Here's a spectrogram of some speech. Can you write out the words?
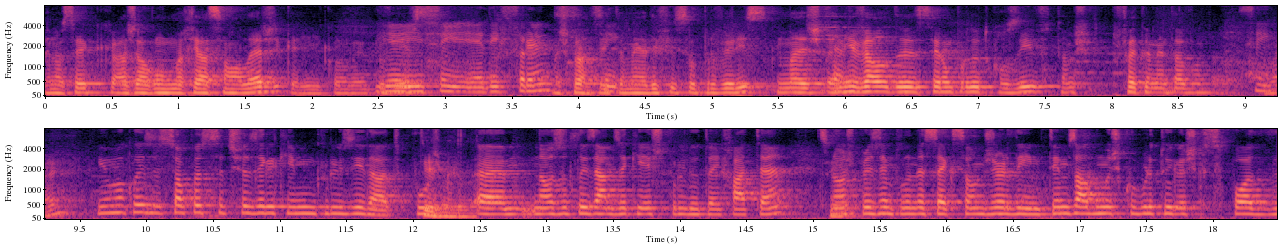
a não ser que haja alguma reação alérgica e convém E prever aí sim, é diferente. mas pronto, sim. aí também é difícil prever isso, mas Certo. a nível de ser um produto corrosivo estamos perfeitamente à vontade. Sim. está bem? E uma coisa só para satisfazer aqui a minha curiosidade, porque ahm, nós utilizámos aqui este produto em Ratan, Sim. nós, por exemplo, na secção de jardim, temos algumas coberturas que se pode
